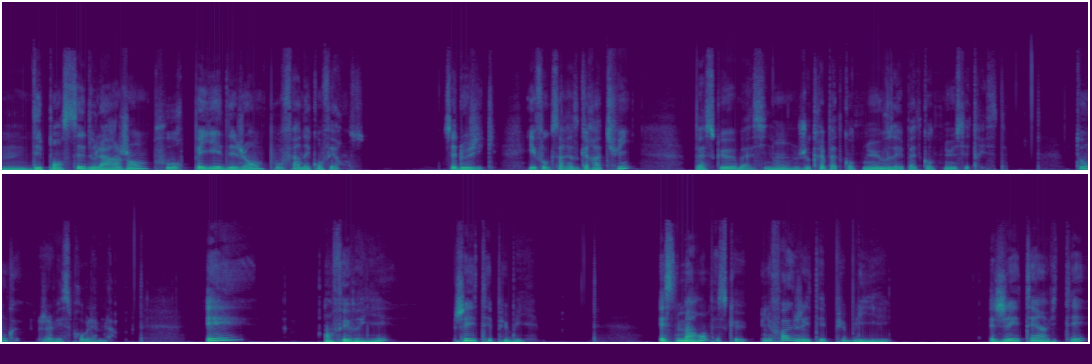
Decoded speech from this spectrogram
euh, dépenser de l'argent pour payer des gens pour faire des conférences. C'est logique. Il faut que ça reste gratuit parce que bah, sinon je crée pas de contenu, vous n'avez pas de contenu, c'est triste. Donc j'avais ce problème-là. Et en février, j'ai été publiée. Et c'est marrant parce que une fois que j'ai été publiée, j'ai été invitée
